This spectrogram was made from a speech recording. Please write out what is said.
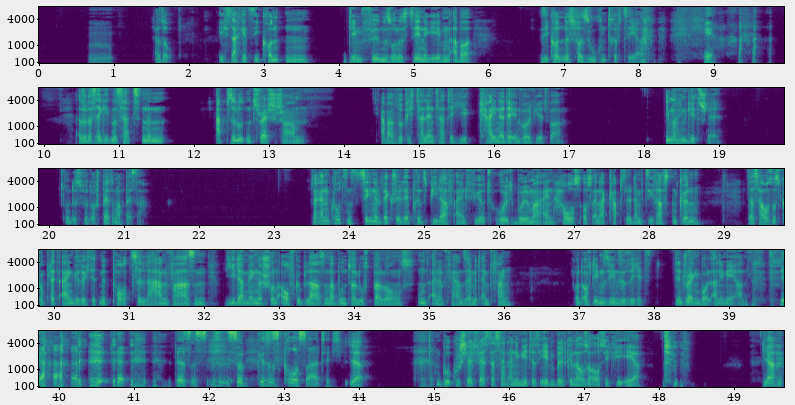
Mhm. Also, ich sag jetzt, sie konnten dem Film so eine Szene geben, aber Sie konnten es versuchen, trifft's eher. Ja. also das Ergebnis hat einen absoluten Trash-Charme, aber wirklich Talent hatte hier keiner, der involviert war. Immerhin geht's schnell. Und es wird auch später noch besser. Nach einem kurzen Szenenwechsel, der Prinz Pilaf einführt, holt Bulma ein Haus aus einer Kapsel, damit sie rasten können. Das Haus ist komplett eingerichtet mit Porzellanvasen, jeder Menge schon aufgeblasener bunter Luftballons und einem Fernseher mit Empfang und auf dem sehen sie sich jetzt den Dragon Ball Anime an. Ja, das ist, das ist so, das ist großartig. Ja. Goku stellt fest, dass sein animiertes Ebenbild genauso aussieht wie er. ja.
